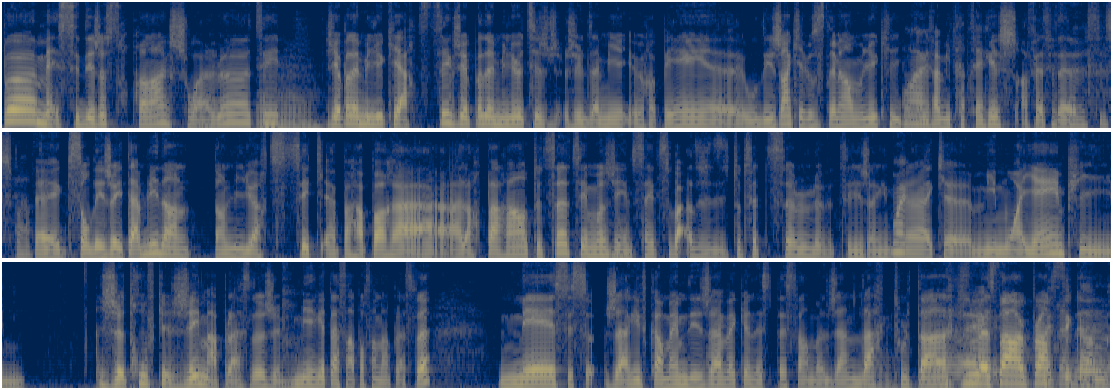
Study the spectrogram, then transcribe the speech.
pas, mais c'est déjà surprenant que je sois là. Tu sais, Mhm. j'ai pas de milieu qui est artistique, j'ai pas de milieu. Tu sais, j'ai des amis européens euh, ou des gens qui réussissent très bien dans le milieu, qui Ouais. des familles très très riches, en fait. C'est euh, ça, c'est super. euh, qui sont déjà établis dans, le- dans le milieu artistique euh, par rapport à, à leurs parents, tout ça. Tu sais, moi, j'ai une Saint-Hubert, j'ai tout fait seule. Tu sais, Ouais. là avec euh, mes moyens, puis je trouve que j'ai ma place là, je mérite à 100% ma place là. Mais c'est ça, j'arrive quand même déjà avec une espèce en mode Jeanne d'Arc tout le temps. Ouais, Je me sens un peu en Mais c'est de- comme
